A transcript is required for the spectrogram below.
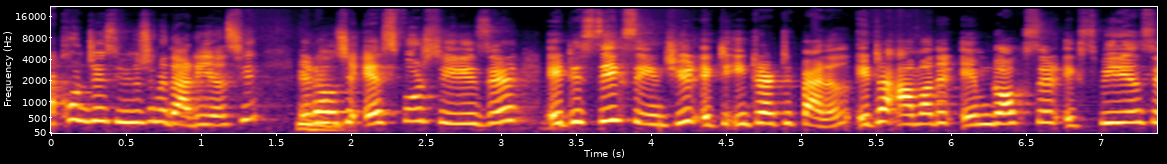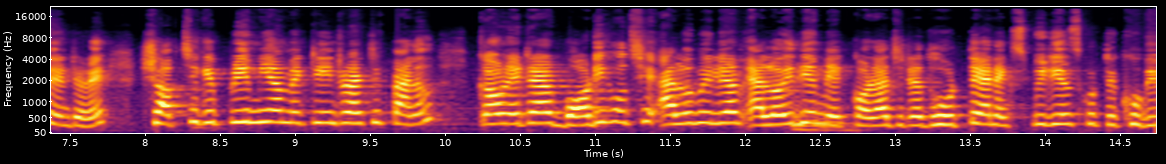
এখন যে সিরিজের সামনে দাঁড়িয়ে আছি এটা হচ্ছে এস ফোর সিরিজের এইটি সিক্স ইঞ্চির একটি ইন্টারঅ্যাক্টিভ প্যানেল এটা আমাদের এমডক্সের এক্সপিরিয়েন্স সেন্টারে সব থেকে প্রিমিয়াম একটি ইন্টারঅ্যাক্টিভ প্যানেল কারণ এটার বডি হচ্ছে অ্যালুমিনিয়াম অ্যালয় দিয়ে মেক করা যেটা ধরতে অ্যান্ড এক্সপিরিয়েন্স করতে খুবই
